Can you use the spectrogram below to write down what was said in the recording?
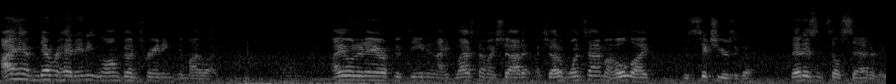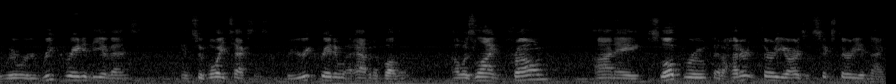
I have never had any long gun training in my life. I own an AR-15, and I, last time I shot it, I shot it one time my whole life. Was six years ago. That is until Saturday, where we recreated the events in Savoy, Texas. We recreated what happened to Butler. I was lying prone on a sloped roof at 130 yards at 6:30 at night,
